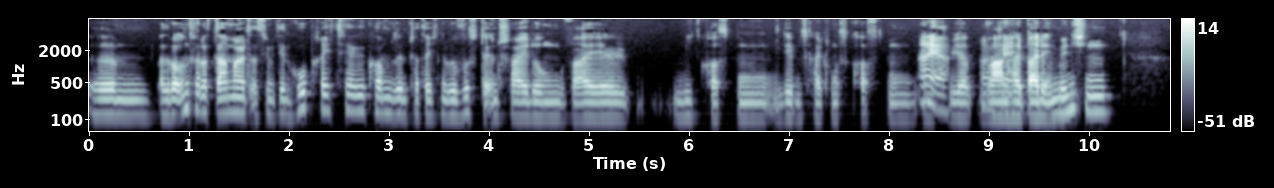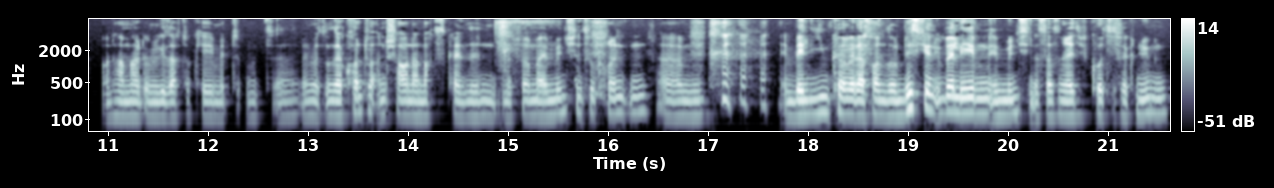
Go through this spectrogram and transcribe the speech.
Ähm, also bei uns war das damals, als wir mit den Hobrechts hergekommen sind, tatsächlich eine bewusste Entscheidung, weil Mietkosten, Lebenshaltungskosten. Ah ja, wir waren okay. halt beide in München und haben halt irgendwie gesagt, okay, mit, mit, äh, wenn wir uns unser Konto anschauen, dann macht es keinen Sinn, eine Firma in München zu gründen. Ähm, in Berlin können wir davon so ein bisschen überleben, in München ist das ein relativ kurzes Vergnügen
